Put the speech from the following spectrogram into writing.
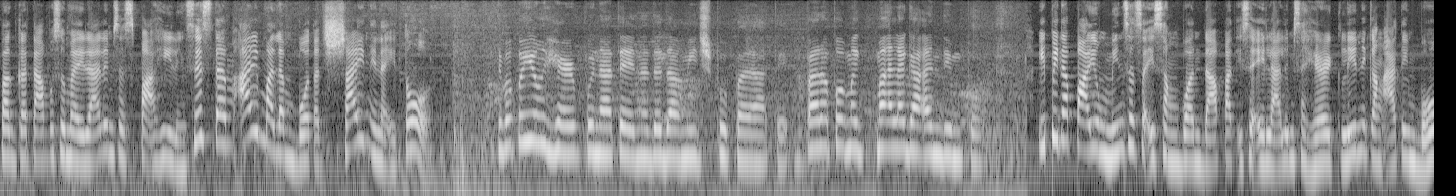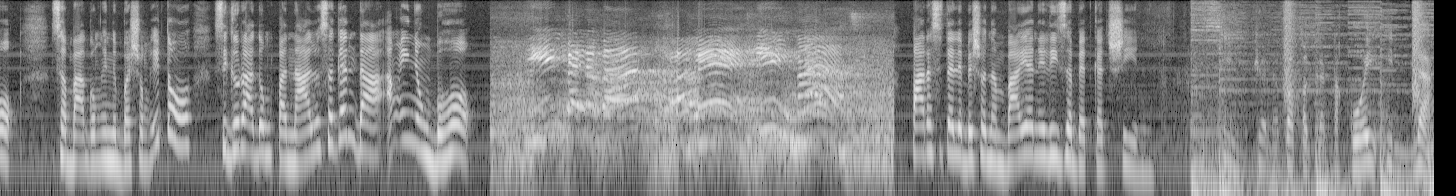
pagkatapos umailalim sa spa healing system ay malambot at shiny na ito. Di ba po yung hair po natin, nadadamage po parati. Para po mag maalagaan din po. Ipinapayong minsan sa isang buwan dapat isa ilalim sa hair clinic ang ating buhok. Sa bagong inobasyong ito, siguradong panalo sa ganda ang inyong buhok. Para sa Telebisyon ng Bayan, Elizabeth Kachin. Ka na ba pagkat ako'y ina?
